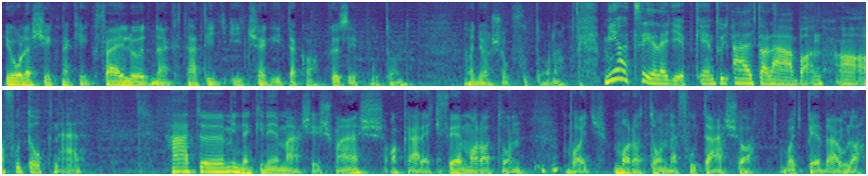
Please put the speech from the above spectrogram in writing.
jól esik nekik, fejlődnek, tehát így, így segítek a középúton nagyon sok futónak. Mi a cél egyébként úgy általában a, a futóknál? Hát mindenkinél más és más, akár egy félmaraton, uh-huh. vagy maraton lefutása, vagy például a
